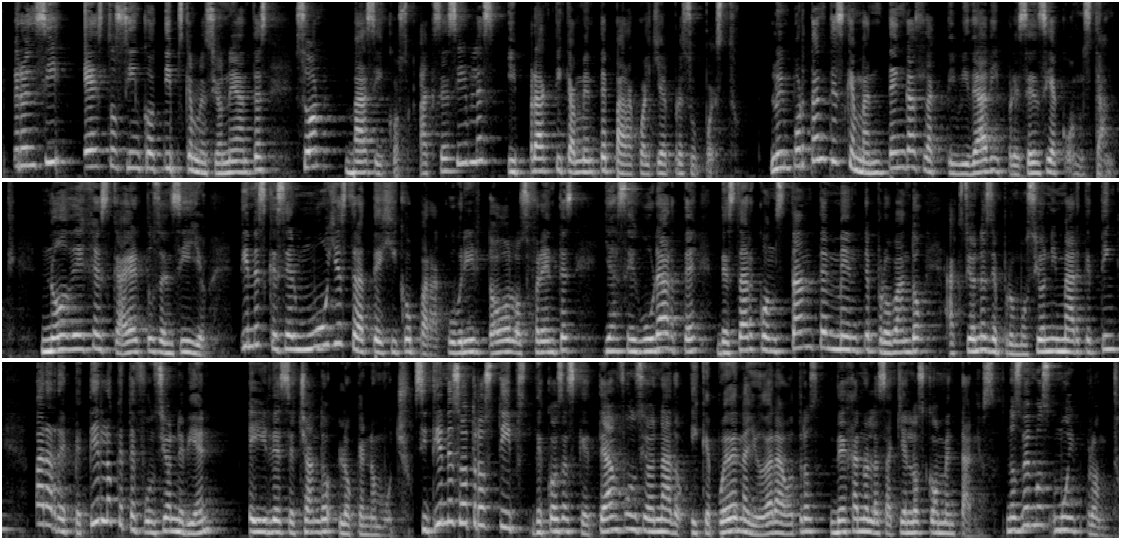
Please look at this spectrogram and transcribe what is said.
Pero en sí, estos cinco tips que mencioné antes son básicos, accesibles y prácticamente para cualquier presupuesto. Lo importante es que mantengas la actividad y presencia constante. No dejes caer tu sencillo. Tienes que ser muy estratégico para cubrir todos los frentes y asegurarte de estar constantemente probando acciones de promoción y marketing para repetir lo que te funcione bien e ir desechando lo que no mucho. Si tienes otros tips de cosas que te han funcionado y que pueden ayudar a otros, déjanoslas aquí en los comentarios. Nos vemos muy pronto.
